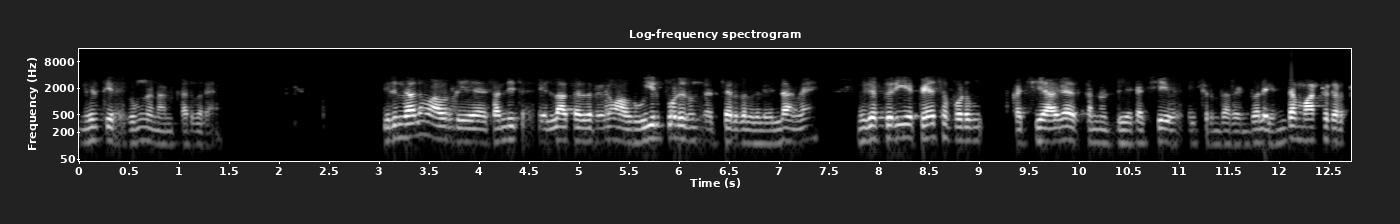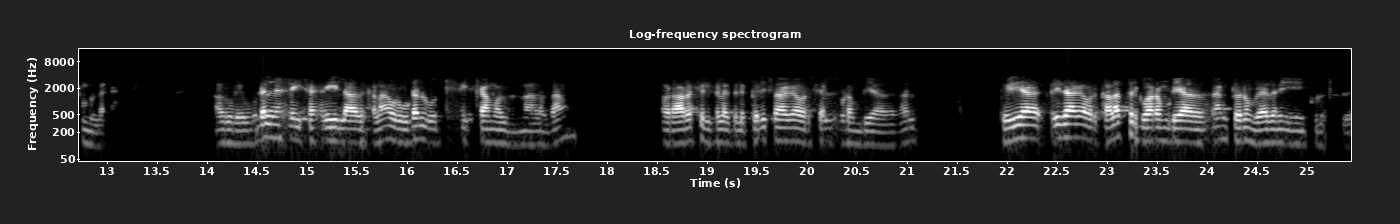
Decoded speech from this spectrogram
நிறுத்தி இருக்கும்னு நான் கருதுறேன். இருந்தாலும் அவருடைய சந்தித்த எல்லா தேர்தல்களும் அவர் உயிர்ப்போடு இருந்த தேர்தல்கள் எல்லாமே மிகப்பெரிய பேசப்படும் கட்சியாக தன்னுடைய கட்சியை வைத்திருந்தார் என்பதில் எந்த மாற்று கருத்தும் இல்லை. அவருடைய உடல்நிலை சரியில்லாதக்கெல்லாம் அவர் உடல் ஒத்துழைக்காமல்னாலதான் அவர் அரசியல் களத்தில் பெருசாக அவர் செயல்பட முடியாததால் பெரிய பெரிதாக அவர் களத்திற்கு வர முடியாததுதான் பெரும் வேதனையை கொடுத்தது.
